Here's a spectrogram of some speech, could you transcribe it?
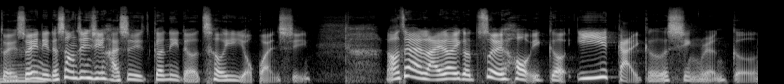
对，所以你的上进心还是跟你的侧翼有关系。然后再来到一个最后一个一改革型人格，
